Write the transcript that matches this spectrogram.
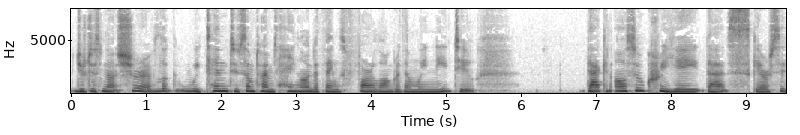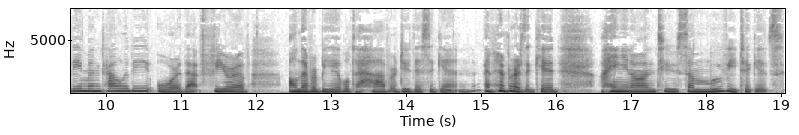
you're just not sure of. Look, we tend to sometimes hang on to things far longer than we need to that can also create that scarcity mentality or that fear of I'll never be able to have or do this again. I remember as a kid hanging on to some movie tickets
